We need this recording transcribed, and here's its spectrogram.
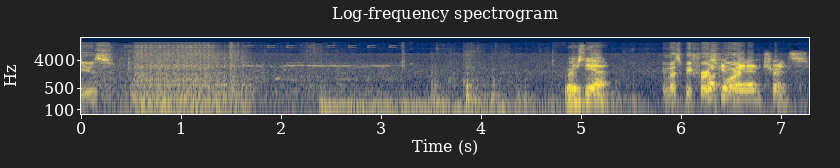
It must be Fuse. Where's he at? It must be first Fucking floor. main entrance.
